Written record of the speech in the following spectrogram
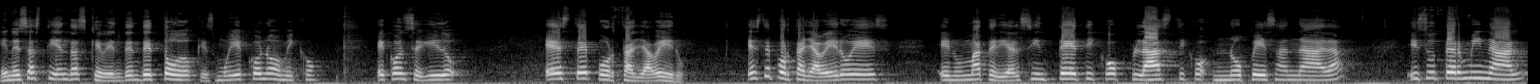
en esas tiendas que venden de todo, que es muy económico, he conseguido este portallavero. Este portallavero es en un material sintético, plástico, no pesa nada y su terminal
